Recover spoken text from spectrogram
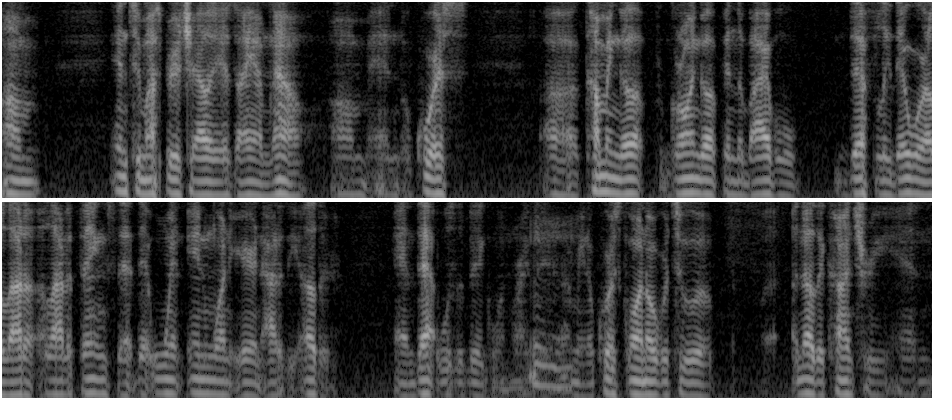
um into my spirituality as i am now. Um and of course uh coming up growing up in the bible definitely there were a lot of a lot of things that that went in one ear and out of the other. And that was a big one right there. Mhm. i mean of course going over to a another country and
